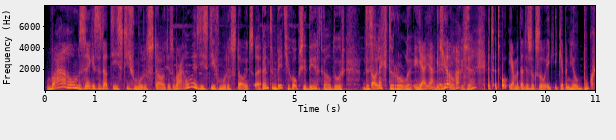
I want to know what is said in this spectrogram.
Waarom zeggen ze dat die stiefmoeder stout is? Waarom is die stiefmoeder stout? Eh, Je bent een beetje geobsedeerd wel door de Stout. slechte rollen in, ja, ja, in de heel sprookjes. hard. Hè? Het, het, oh, ja, maar dat is ook zo. Ik, ik heb een heel boek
